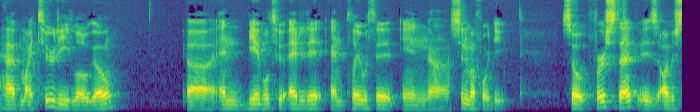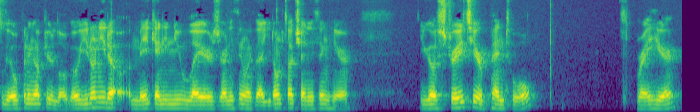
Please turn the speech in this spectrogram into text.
have my 2D logo uh, and be able to edit it and play with it in uh, Cinema 4D. So first step is obviously opening up your logo. You don't need to make any new layers or anything like that. You don't touch anything here. You go straight to your pen tool right here.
